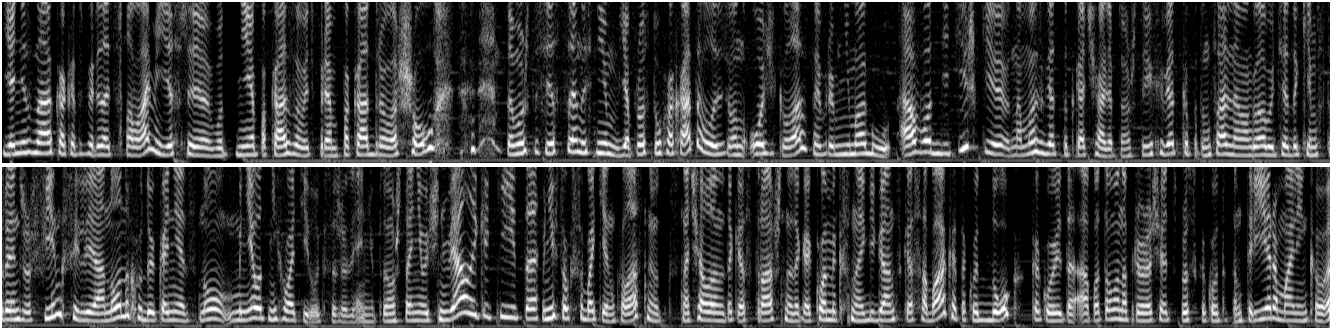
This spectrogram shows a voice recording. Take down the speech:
Я не знаю, как это передать словами, если вот не показывать прям покадрово шоу, потому что все сцены с ним, я просто ухахатывалась, он очень классный, прям не могу. А вот детишки на мой взгляд, подкачали, потому что их ветка потенциально могла быть таким Stranger Things или оно на худой конец, но мне вот не хватило, к сожалению, потому что они очень вялые какие-то. У них только собакен классный. Вот сначала она такая страшная, такая комиксная гигантская собака, такой дог какой-то, а потом она превращается просто в какого-то там терьера маленького,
